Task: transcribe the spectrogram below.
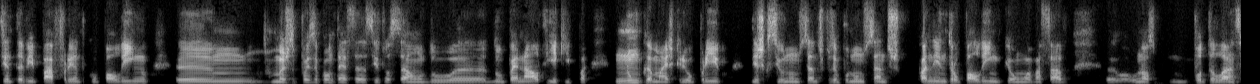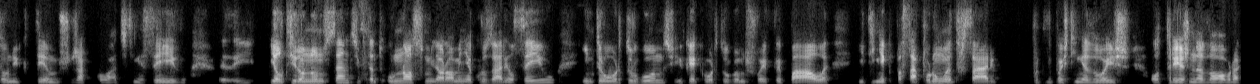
tenta vir para a frente com o Paulinho, um, mas depois acontece a situação do, uh, do penalti e a equipa nunca mais criou perigo, desde que se o Nuno Santos, por exemplo, o Nuno Santos, quando entrou o Paulinho, que é um avançado, uh, o nosso ponto de lança, o único que temos, já que o Coates tinha saído, ele tirou o Nuno Santos e, portanto, o nosso melhor homem a cruzar, ele saiu, entrou o Arthur Gomes e o que é que o Arthur Gomes foi? Foi para a ala e tinha que passar por um adversário porque depois tinha dois ou três na dobra,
